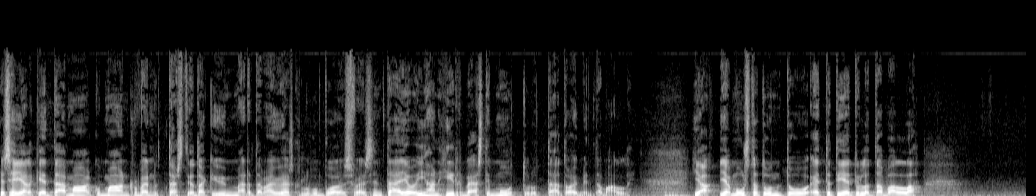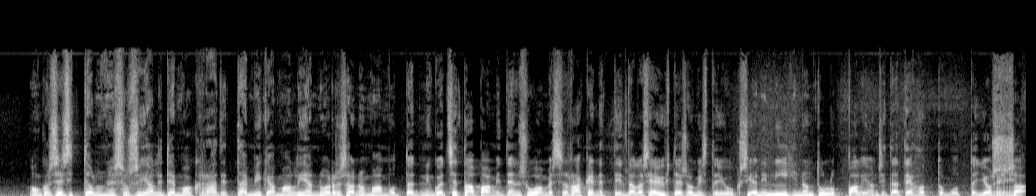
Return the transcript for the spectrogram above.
ja sen jälkeen tämä maa, kun mä oon ruvennut tästä jotakin ymmärtämään 90-luvun puolessa välissä, niin tämä ei ole ihan hirveästi muuttunut tämä toimintamalli. Mm. Ja, ja musta tuntuu, että tietyllä tavalla – onko se sitten ollut ne sosiaalidemokraatit tai mikä mä oon liian nuori sanomaan, mutta niin kuin, että se tapa, miten Suomessa rakennettiin tällaisia yhteisomistajuuksia, niin niihin on tullut paljon sitä tehottomuutta, jossa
